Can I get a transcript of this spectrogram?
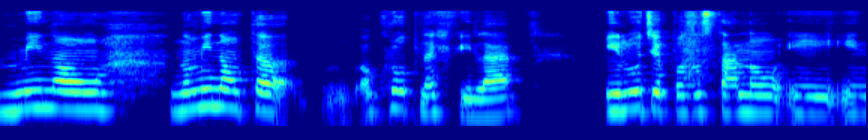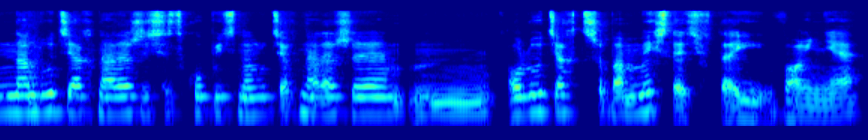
miną, no miną te okrutne chwile, i ludzie pozostaną i, i, na ludziach należy się skupić, na ludziach należy, mm, o ludziach trzeba myśleć w tej wojnie,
